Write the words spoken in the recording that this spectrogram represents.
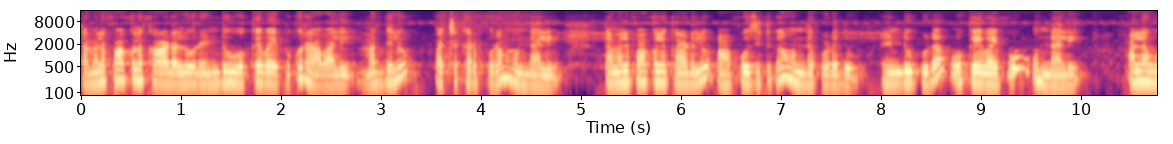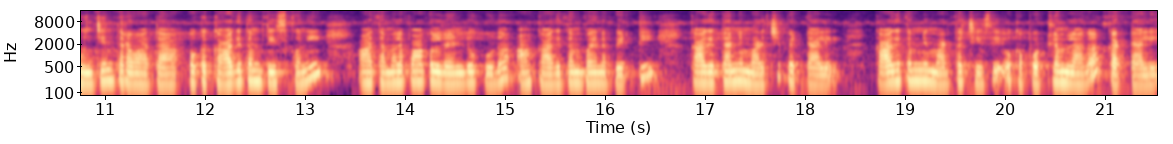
తమలపాకుల కాడలు రెండు ఒకే వైపుకు రావాలి. మధ్యలో పచ్చకర్పూరం ఉండాలి. తమలపాకుల కాడలు ఆపోజిట్గా ఉండకూడదు. రెండు కూడా ఒకే వైపు ఉండాలి. అలా ఉంచిన తర్వాత ఒక కాగితం తీసుకొని ఆ తమలపాకులు రెండు కూడా ఆ కాగితం పైన పెట్టి కాగితాన్ని మడిచి పెట్టాలి కాగితంని మడత చేసి ఒక పొట్లంలాగా కట్టాలి.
